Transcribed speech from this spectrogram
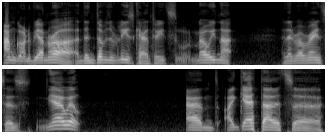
"I'm going to be on Raw," and then WWE's account tweets, "No, he's not," and then Roman Reigns says, "Yeah, I will." And I get that it's a,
